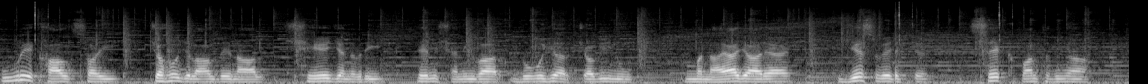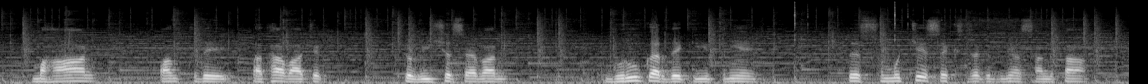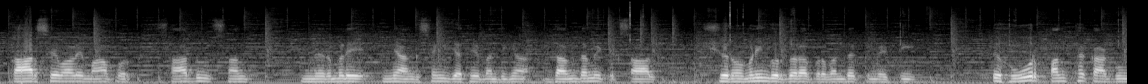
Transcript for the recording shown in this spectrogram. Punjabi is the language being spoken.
ਪੂਰੇ ਖਾਲਸਾਈ ਚਹੋ ਜਲਾਲ ਦੇ ਨਾਲ 6 ਜਨਵਰੀ ਦਿਨ ਸ਼ਨੀਵਾਰ 2024 ਨੂੰ ਮਨਾਇਆ ਜਾ ਰਿਹਾ ਹੈ, ਜਿਸ ਵਿੱਚ ਸਿੱਖ ਪੰਥ ਦੀਆਂ ਮਹਾਨ ਪੰਥ ਦੇ ਕਥਾਵਾਚਕ ਕਵੀਸ਼ਰ ਸਾਹਿਬਾਨ, ਗੁਰੂ ਘਰ ਦੇ ਕੀਰਤਨੀਏ ਤੇ ਸਮੁੱਚੇ ਸਿੱਖ ਜਗਤ ਦੀਆਂ ਸੰਗਤਾਂ, ਕਾਰ ਕਾਰਸੇ ਵਾਲੇ ਮਹਾਂਪੁਰਖ, ਸਾਧੂ ਸੰਤ, ਨਿਰਮਲੇ ਨਿਹੰਗ ਸਿੰਘ ਜਥੇਬੰਦੀਆਂ, ਦਮਦਮੀ ਟਕਸਾਲ, ਸ਼੍ਰੋਮਣੀ ਗੁਰਦੁਆਰਾ ਪ੍ਰਬੰਧਕ ਕਮੇਟੀ ਤੇ ਹੋਰ ਪੰਥਕ ਆਗੂ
